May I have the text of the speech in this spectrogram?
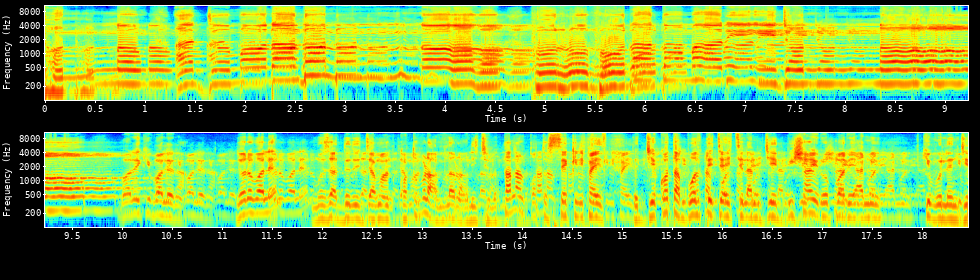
ধন্য আজ মরা ধন্য। জন্য বলে কি বলে না? জোরে বলে। মুজাদ্দিদুল জামান কত বড় আল্লাহর ওলি ছিল, তার কত স্যাক্রিফাইস যে কথা বলতে চাইছিলাম, যে বিষয়ের উপরে আমি কি বলেন যে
